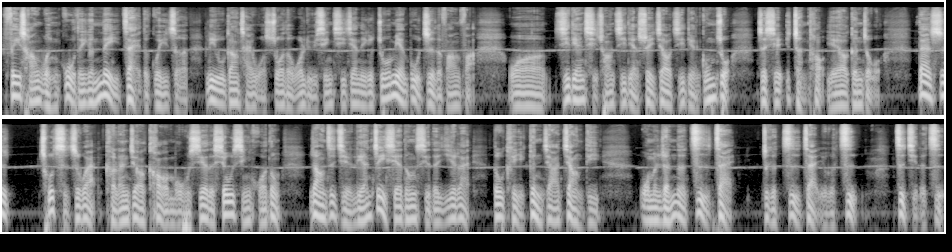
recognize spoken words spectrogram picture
非常稳固的一个内在的规则，例如刚才我说的，我旅行期间的一个桌面布置的方法，我几点起床，几点睡觉，几点工作，这些一整套也要跟着我。但是除此之外，可能就要靠某些的修行活动，让自己连这些东西的依赖都可以更加降低。我们人的自在，这个自在有个自。自己的字，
